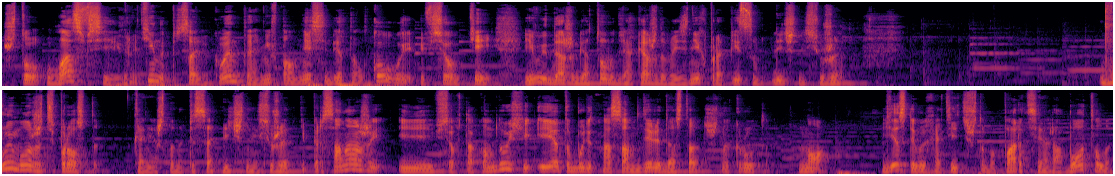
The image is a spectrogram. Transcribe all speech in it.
Что у вас все игроки написали квенты, они вполне себе толковые и все окей. И вы даже готовы для каждого из них прописывать личный сюжет. Вы можете просто, конечно, написать личные сюжетки персонажей и все в таком духе, и это будет на самом деле достаточно круто. Но, если вы хотите, чтобы партия работала,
